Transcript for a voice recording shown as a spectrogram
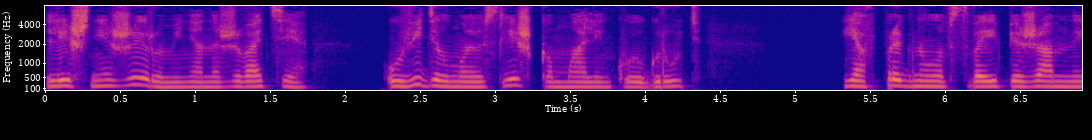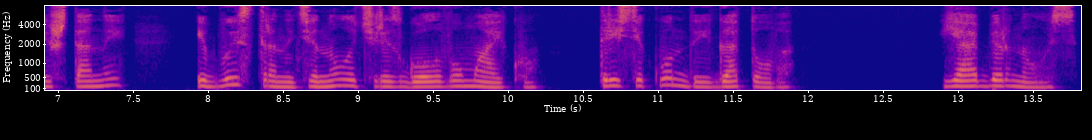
лишний жир у меня на животе, увидел мою слишком маленькую грудь. Я впрыгнула в свои пижамные штаны и быстро натянула через голову майку. Три секунды и готово. Я обернулась.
